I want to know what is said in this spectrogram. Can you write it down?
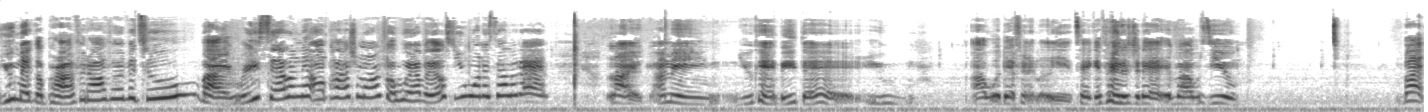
you make a profit off of it too by reselling it on Poshmark or wherever else you want to sell it at. Like, I mean, you can't beat that. You, I would definitely take advantage of that if I was you. But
